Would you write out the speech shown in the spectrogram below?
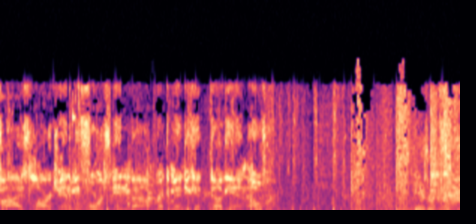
advised, large enemy force inbound. Recommend you get dug in. Over. Here's your thing!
